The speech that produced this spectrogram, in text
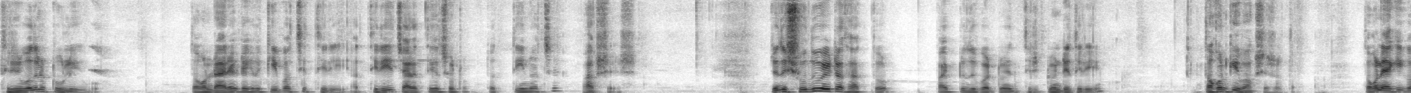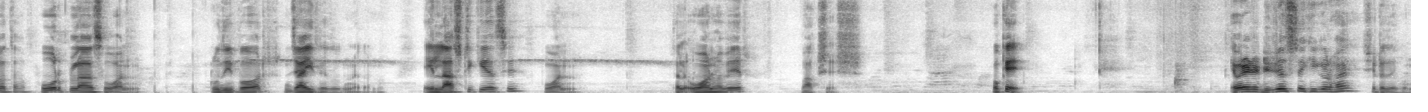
থ্রির বদলে টু লিখব। তখন ডাইরেক্ট এখানে কী পাচ্ছি? থ্রি। আর থ্রি চারের থেকে ছোট। তো তিন হচ্ছে ভাগশেষ। যদি শুধু এটা থাকতো five to the power twenty three twenty three তখন কী ভাগশেষ হতো? তখন একই কথা four plus one to the power যাই থাকুক না কেন, এই লাস্টে কী আছে? ওয়ান তাহলে ওয়ান হবে এর ভাগশেষ ওকে এবার এটা ডিটেলসটা কী করে হয়? সেটা দেখুন।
